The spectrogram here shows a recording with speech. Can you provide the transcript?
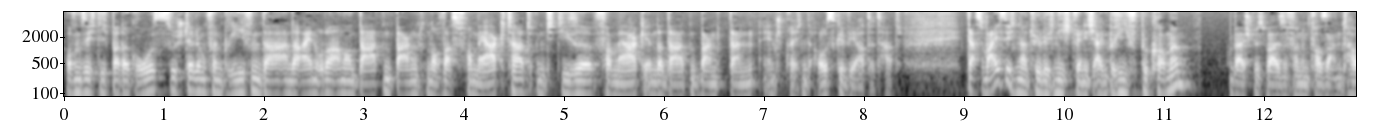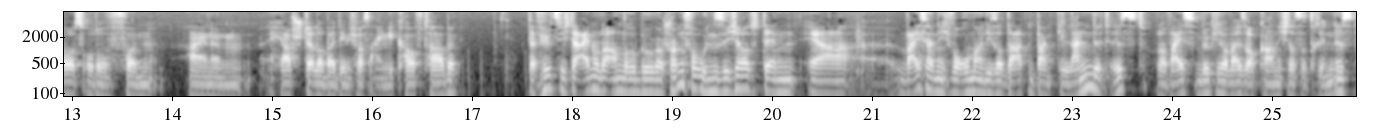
offensichtlich bei der Großzustellung von Briefen da an der einen oder anderen Datenbank noch was vermerkt hat und diese Vermerke in der Datenbank dann entsprechend ausgewertet hat. Das weiß ich natürlich nicht, wenn ich einen Brief bekomme, beispielsweise von einem Versandhaus oder von einem Hersteller, bei dem ich was eingekauft habe da fühlt sich der ein oder andere Bürger schon verunsichert, denn er weiß ja nicht, warum er in dieser Datenbank gelandet ist oder weiß möglicherweise auch gar nicht, dass er drin ist.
